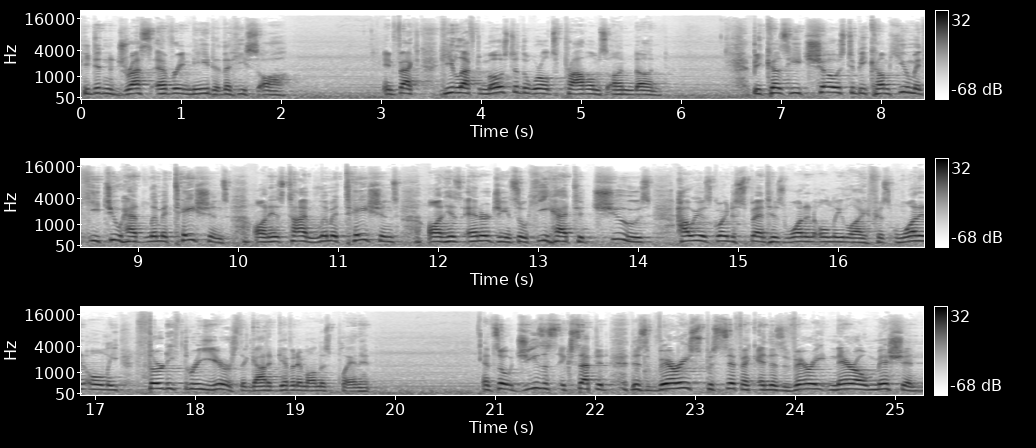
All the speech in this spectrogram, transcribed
He didn't address every need that he saw. In fact, he left most of the world's problems undone. Because he chose to become human, he too had limitations on his time, limitations on his energy. And so he had to choose how he was going to spend his one and only life, his one and only 33 years that God had given him on this planet. And so Jesus accepted this very specific and this very narrow mission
